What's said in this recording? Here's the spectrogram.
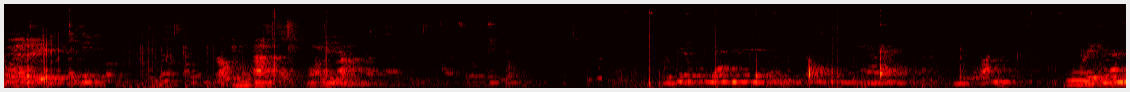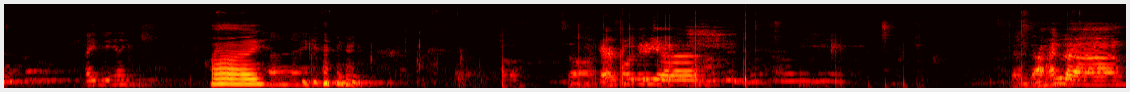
Ready? Okay, ha? One, two. Hi, hi. hi. So, careful diri ah. Dandahan lang.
